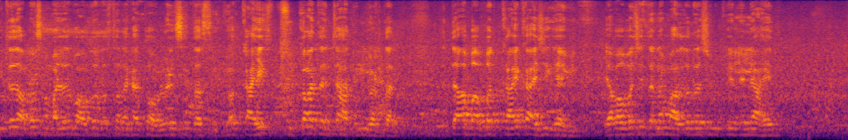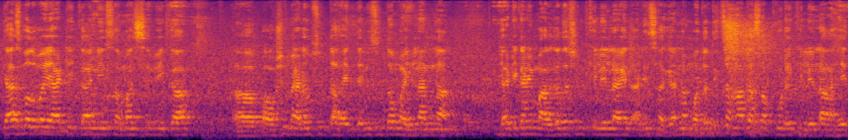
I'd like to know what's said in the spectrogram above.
इतर आपण समाजात वावरत असताना काही प्रॉब्लेम्स येत असतील किंवा काही चुका त्यांच्या हातून घडतात तर त्याबाबत काय काळजी घ्यावी? याबाबतचे त्यांना मार्गदर्शन केलेले आहेत. त्याचबरोबर या ठिकाणी समाजसेविका पावशी मॅडमसुद्धा आहेत त्यांनीसुद्धा महिलांना या ठिकाणी मार्गदर्शन केलेलं आहे आणि सगळ्यांना मदतीचा हात असा पुढे केलेला आहे.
